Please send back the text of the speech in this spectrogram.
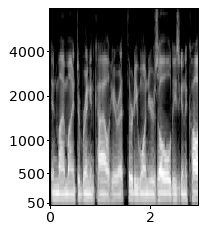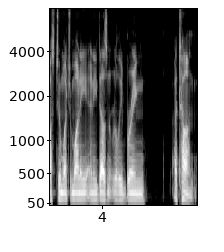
in my mind to bringing Kyle here at 31 years old. He's going to cost too much money, and he doesn't really bring a ton.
